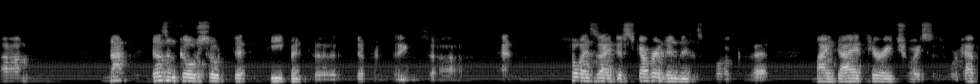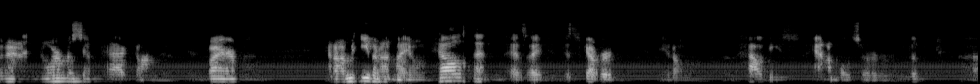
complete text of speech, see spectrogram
um, not doesn't go so deep into different things. Uh, and so, as I discovered in his book, that my dietary choices were having an enormous impact on the environment and on, even on my own health. And as I discovered, you know, how these animals are lived uh,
